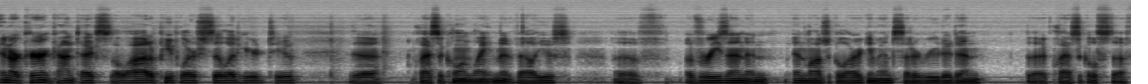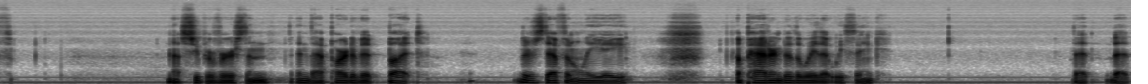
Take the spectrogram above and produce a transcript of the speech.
in our current context, a lot of people are still adhered to the classical Enlightenment values of, of reason and, and logical arguments that are rooted in the classical stuff. not super versed in, in that part of it, but there's definitely a a pattern to the way that we think that that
